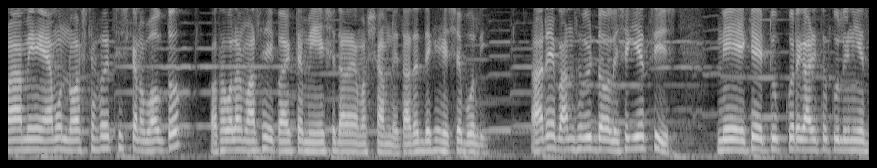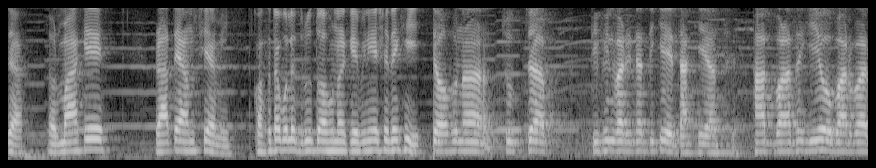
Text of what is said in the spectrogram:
মা মেয়ে এমন নষ্ট হয়েছিস কেন বলতো? কথা বলার মাঝেই কয়েকটা মেয়ে এসে দাঁড়ায় আমার সামনে, তাদের দেখে হেসে বলি, আরে বান্ধবীর দল, এসে গিয়েছিস? নে, একে টুপ করে গাড়িতে তুলে নিয়ে যা ওর মাকে রাতে আনছি আমি। কথাটা বলে দ্রুত অহনার কেবিনে এসে দেখি, অহনা, চুপচাপ টিফিন বাড়িটার দিকে তাকিয়ে আছে। হাত বাড়াতে গিয়েও বারবার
